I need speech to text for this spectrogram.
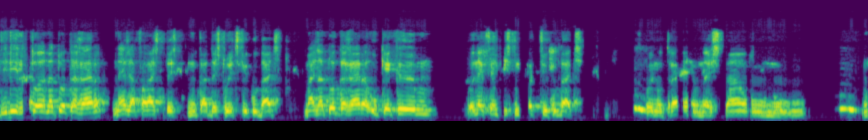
Didi, na tua, na tua carreira, né, já falaste um bocado das tuas dificuldades, mas na tua carreira, o que é que. Onde é que sentiste muitas dificuldades? Foi no treino, na gestão, no, no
